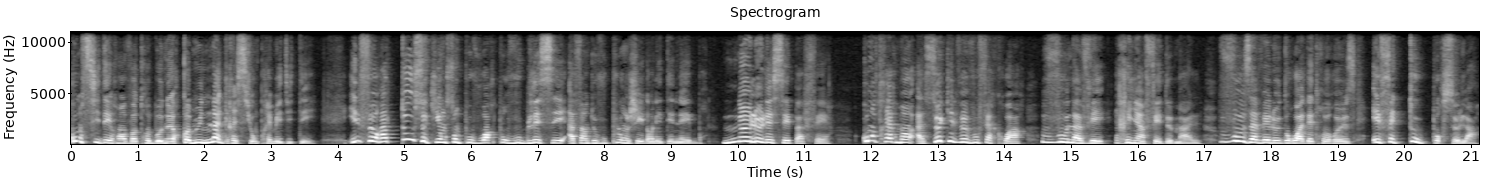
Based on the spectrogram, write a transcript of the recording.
considérant votre bonheur comme une agression préméditée. Il fera tout ce qui en son pouvoir pour vous blesser afin de vous plonger dans les ténèbres. Ne le laissez pas faire. Contrairement à ce qu'il veut vous faire croire, vous n'avez rien fait de mal. Vous avez le droit d'être heureuse et faites tout pour cela.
